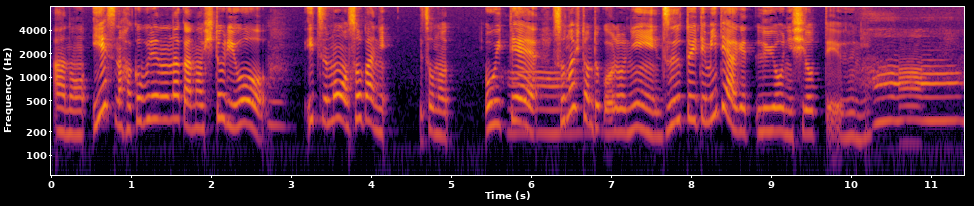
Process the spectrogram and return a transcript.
あのイエスの箱舟の中の一人をいつもそばにその置いてその人のところにずっといて見てあげるようにしろっていうふうには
